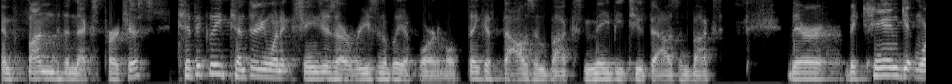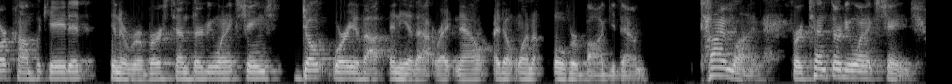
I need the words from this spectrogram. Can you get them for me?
and fund the next purchase. Typically, 1031 exchanges are reasonably affordable. Think a thousand bucks, maybe two thousand bucks. They're they can get more complicated in a reverse 1031 exchange. Don't worry about any of that right now. I don't want to over bog you down. Timeline for a 1031 exchange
